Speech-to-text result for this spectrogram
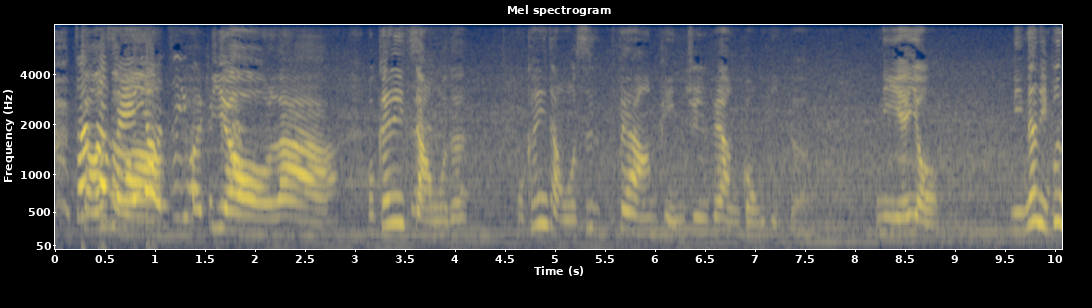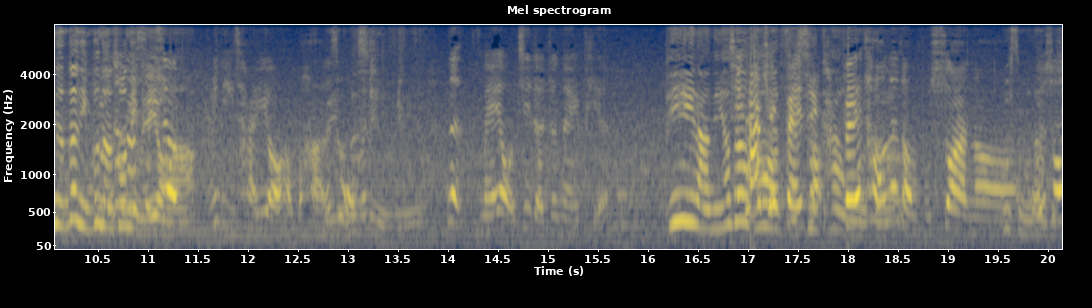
真的没有，你自己回去看。有啦，我跟你讲，我的，我跟你讲，我是非常平均、非常公平的。你也有，你那你不能，那你不能说你没有啊？你才有，好不好？那是我们那没有，我记得就那一篇。屁啦！你要不要其他去肥头肥头那种不算哦。为什么？我是说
